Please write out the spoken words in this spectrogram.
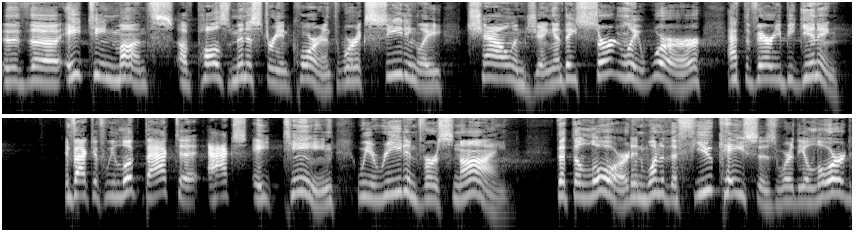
the 18 months of Paul's ministry in Corinth were exceedingly challenging, and they certainly were at the very beginning. In fact, if we look back to Acts 18, we read in verse 9 that the Lord, in one of the few cases where the Lord,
